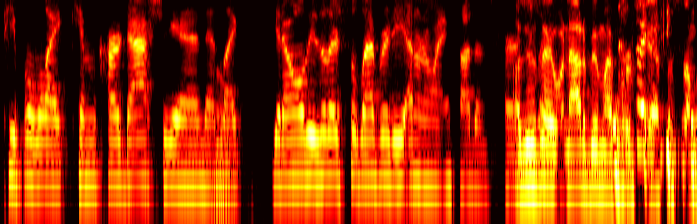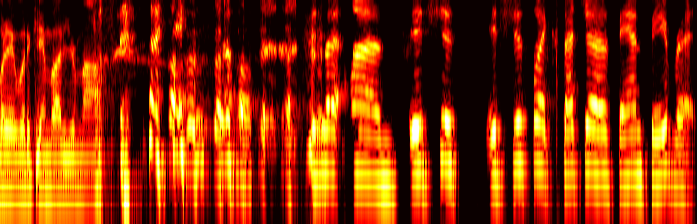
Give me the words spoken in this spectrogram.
people like Kim Kardashian and Oh. like you know all these other celebrity. I don't know why I thought of her. I was gonna say, it would not have been my first guess if somebody would have came out of your mouth. So, but um, it's just it's just like such a fan favorite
